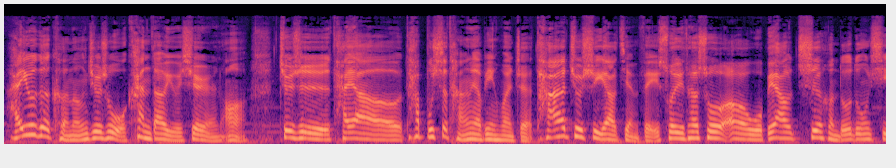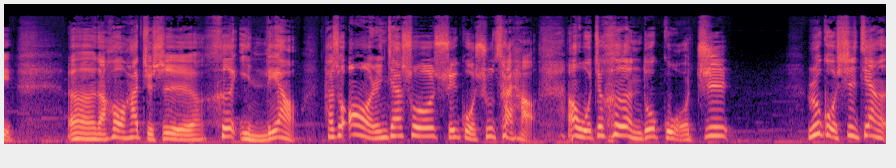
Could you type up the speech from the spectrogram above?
还有一个可能就是我看到有些人哦，就是他要他不是糖尿病患者，他就是要减肥，所以他说哦，我不要吃很多东西。呃，然后他只是喝饮料。他说：“哦，人家说水果蔬菜好啊，我就喝很多果汁。如果是这样，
